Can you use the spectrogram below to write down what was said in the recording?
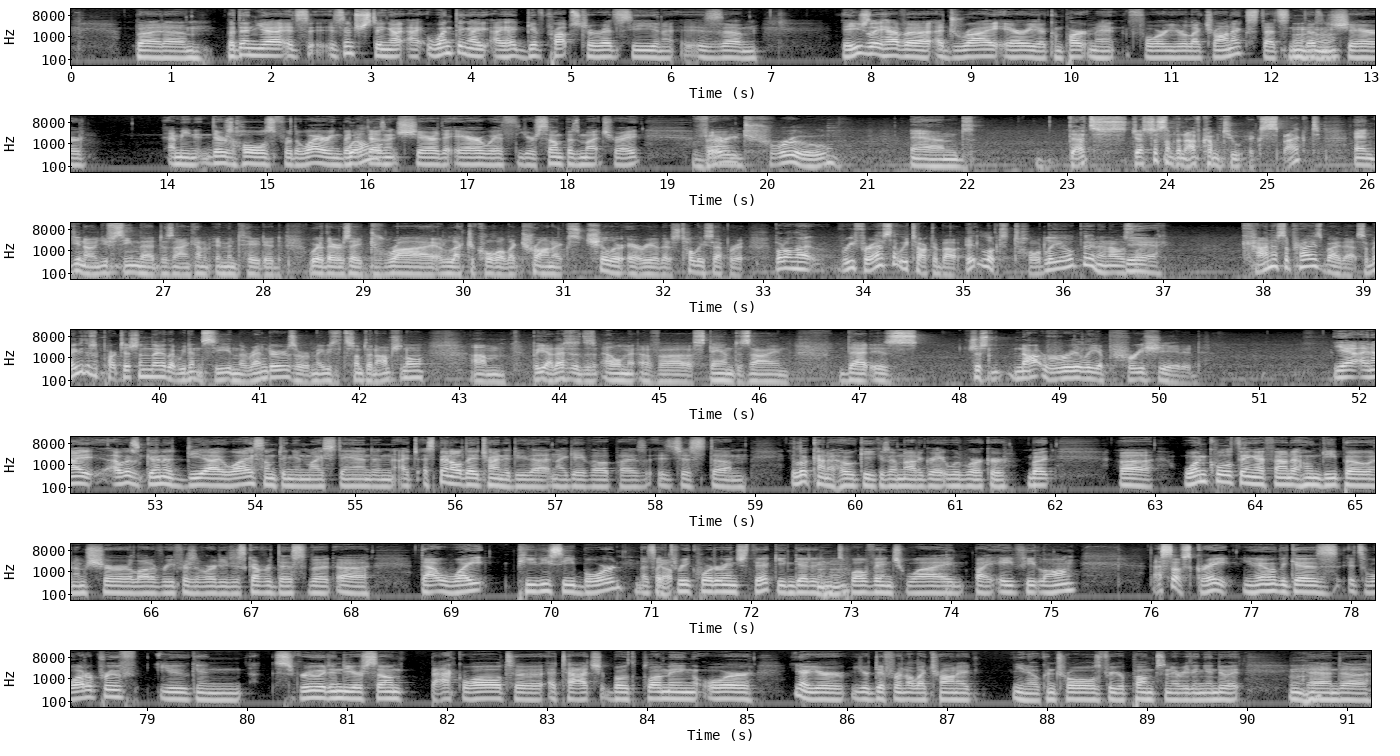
but um, but then yeah, it's it's interesting. I, I one thing I, I give props to Red Sea and I- is um, they usually have a, a dry area compartment for your electronics that's doesn't share. I mean, there's holes for the wiring, but Well- it doesn't share the air with your sump as much, right? Very Um, true. And that's just, just something I've come to expect. And, you know, you've seen that design kind of imitated where there's a dry electrical, electronics, chiller area that is totally separate. But on that Reefer S that we talked about, it looked totally open. And I was Yeah. like, kind of surprised by that. So maybe there's a partition there that we didn't see in the renders, or maybe it's something optional. Um, but yeah, that is an element of uh, stand design that is just not really appreciated. Yeah, and I I was gonna DIY something in my stand, and I, I spent all day trying to do that, and I gave up. I was, it's just um, it looked kind of hokey because I'm not a great woodworker. But uh, one cool thing I found at Home Depot, and I'm sure a lot of reefers have already discovered this, but uh, that white PVC board that's like Yep. three quarter inch thick, you can get it in 12 inch wide by eight feet long that stuff's great, you know, because it's waterproof. You can screw it into your sump back wall to attach both plumbing or, you know, your your different electronic, you know, controls for your pumps and everything into it. And uh,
